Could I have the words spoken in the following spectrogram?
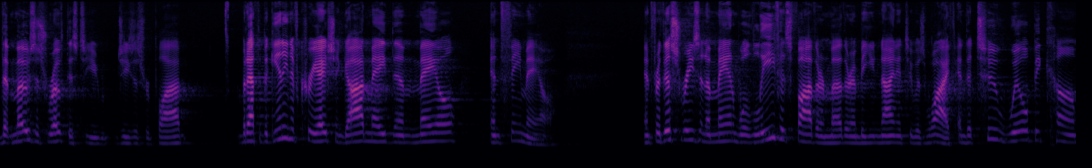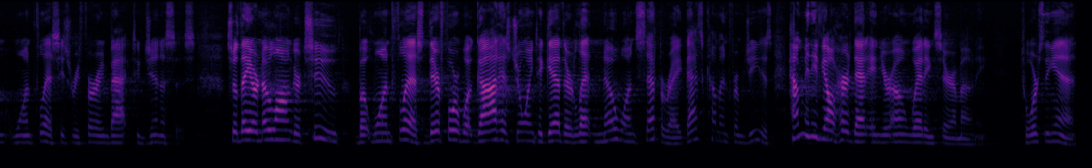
that Moses wrote this to you, Jesus replied. But at the beginning of creation, God made them male and female. And for this reason, a man will leave his father and mother and be united to his wife, and the two will become one flesh. He's referring back to Genesis. So they are no longer two, but one flesh. Therefore, what God has joined together, let no one separate. That's coming from Jesus. How many of y'all heard that in your own wedding ceremony? Towards the end.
